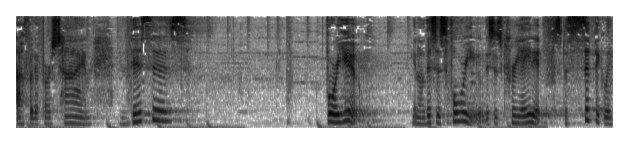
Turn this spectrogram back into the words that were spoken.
uh, for the first time, this is for you. You know, this is for you. This is created specifically.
